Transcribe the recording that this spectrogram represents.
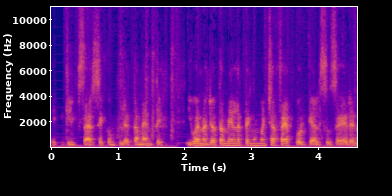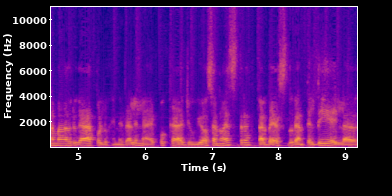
eclipsarse completamente. Y bueno, yo también le tengo mucha fe porque al suceder en la madrugada, por lo general en la época lluviosa nuestra, tal vez durante el día y la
